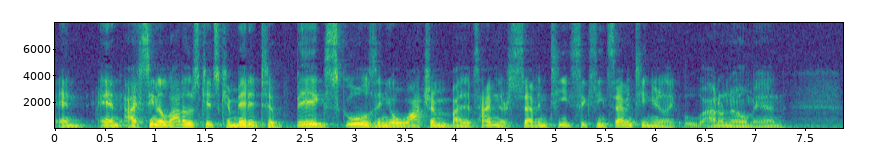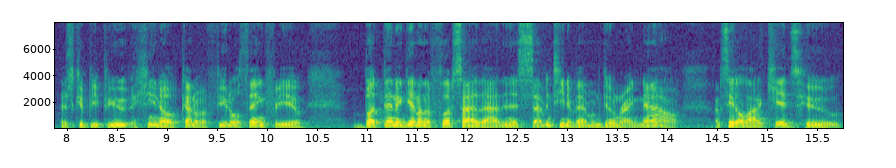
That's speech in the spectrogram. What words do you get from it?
And and I've seen a lot of those kids committed to big schools, and you'll watch them by the time they're 17, 16, 17, You're like, Ooh, I don't know, man. This could be, you know, kind of a futile thing for you. But then again, on the flip side of that, in this 17 event I'm doing right now, I'm seeing a lot of kids who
